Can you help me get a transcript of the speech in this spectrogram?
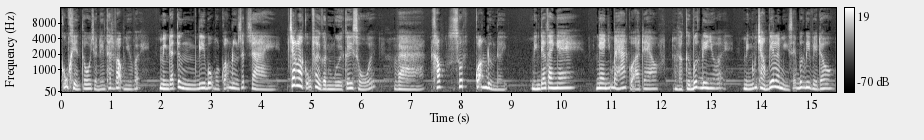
cũng khiến tôi trở nên thất vọng như vậy. Mình đã từng đi bộ một quãng đường rất dài, chắc là cũng phải gần 10 cây số ấy, và khóc suốt quãng đường đấy. Mình đeo tai nghe nghe những bài hát của Adele và cứ bước đi như vậy. Mình cũng chẳng biết là mình sẽ bước đi về đâu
